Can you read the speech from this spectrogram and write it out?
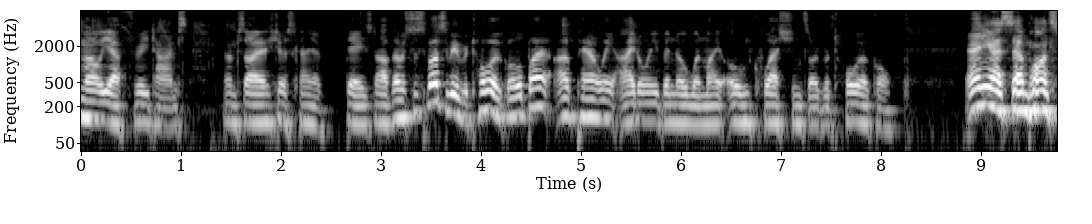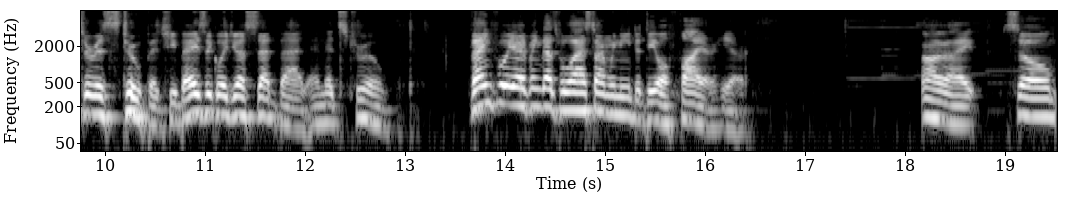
No, yeah, three times. I'm sorry, I just kind of dazed off. That was supposed to be rhetorical, but apparently I don't even know when my own questions are rhetorical. And yes, that monster is stupid. She basically just said that, and it's true. Thankfully, I think that's the last time we need to deal with fire here. Alright, so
